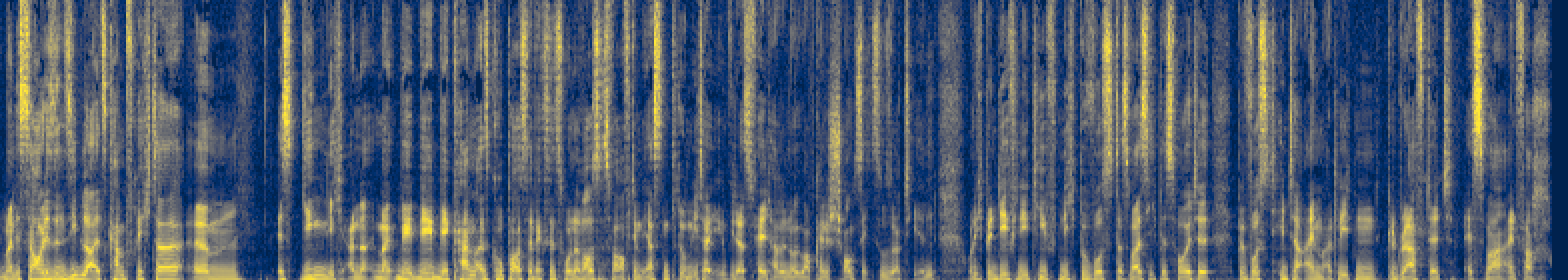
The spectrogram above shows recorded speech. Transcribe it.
man ist da heute sensibler als Kampfrichter. Ähm, es ging nicht anders. Wir, wir, wir, kamen als Gruppe aus der Wechselzone raus. Es war auf dem ersten Kilometer irgendwie. Das Feld hatte noch überhaupt keine Chance, sich zu sortieren. Und ich bin definitiv nicht bewusst, das weiß ich bis heute, bewusst hinter einem Athleten gedraftet. Es war einfach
